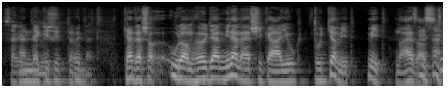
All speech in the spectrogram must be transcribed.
Szerintem Ennél is. kicsit többet. Kedves a- uram, hölgyem, mi nem elsikáljuk. Tudja mit? Mit? Na ez az.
